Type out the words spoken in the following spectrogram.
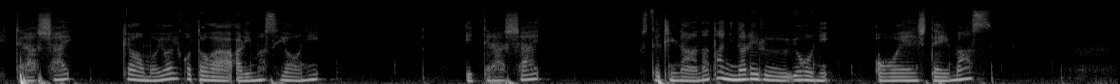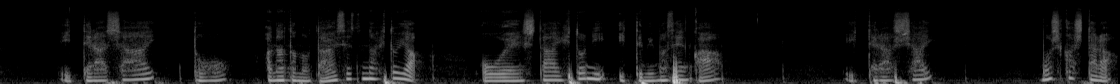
いってらっしゃい。今日も良いことがありますように。いってらっしゃい。素敵なあなたになれるように応援しています。いってらっしゃい。とあなたの大切な人や応援したい人に言ってみませんか？いってらっしゃい。もしかしたら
